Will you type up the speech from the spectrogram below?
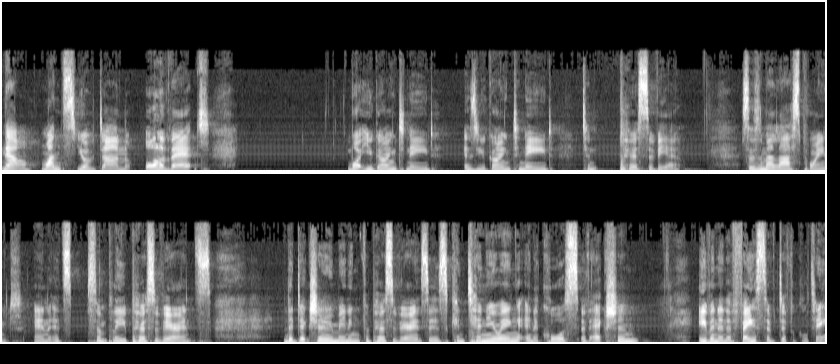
Now, once you've done all of that, what you're going to need is you're going to need to persevere. So, this is my last point, and it's simply perseverance. The dictionary meaning for perseverance is continuing in a course of action, even in the face of difficulty,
